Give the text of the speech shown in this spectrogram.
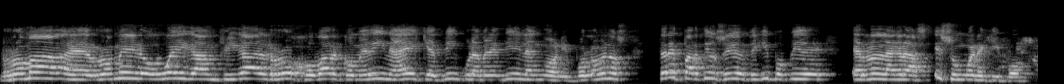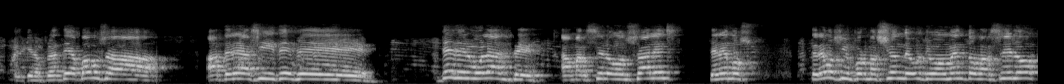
Roma, eh, Romero, Weigan, Figal, Rojo, Barco, Medina, Equiat, Víncula, Merendía y Langoni. Por lo menos tres partidos seguidos este equipo pide Hernán Lagras. Es un buen equipo el que nos plantea. Vamos a, a tener allí desde, desde el volante a Marcelo González. Tenemos, tenemos información de último momento, Marcelo.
